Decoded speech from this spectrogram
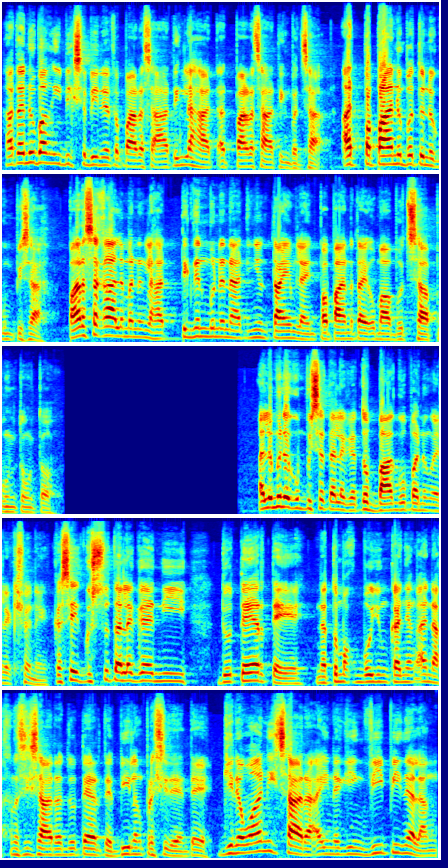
At ano bang ibig sabihin nito para sa ating lahat at para sa ating bansa? At paano ba ito nagumpisa? Para sa kaalaman ng lahat, tignan muna natin yung timeline paano tayo umabot sa puntong to. Alam mo, nagumpisa talaga to bago pa nung eleksyon eh. Kasi gusto talaga ni Duterte na tumakbo yung kanyang anak na si Sara Duterte bilang presidente. Ginawa ni Sara ay naging VP na lang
